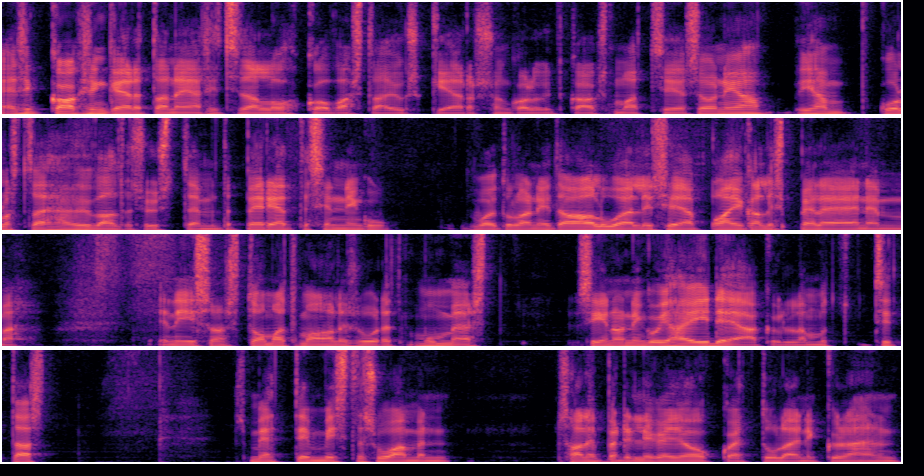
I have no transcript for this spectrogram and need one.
ensin kaksinkertainen ja sitten sitä lohkoa vastaan yksi kierros on 32 matsia. Ja se on ihan, ihan, kuulostaa ihan hyvältä systeemiltä. Periaatteessa niin kuin voi tulla niitä alueellisia paikallispelejä enemmän ja niissä on sitten omat mahdollisuudet. Mun mielestä siinä on niin kuin ihan idea kyllä, mutta sitten taas jos miettii, mistä Suomen salipediliikan joukkueet tulee, niin kyllähän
